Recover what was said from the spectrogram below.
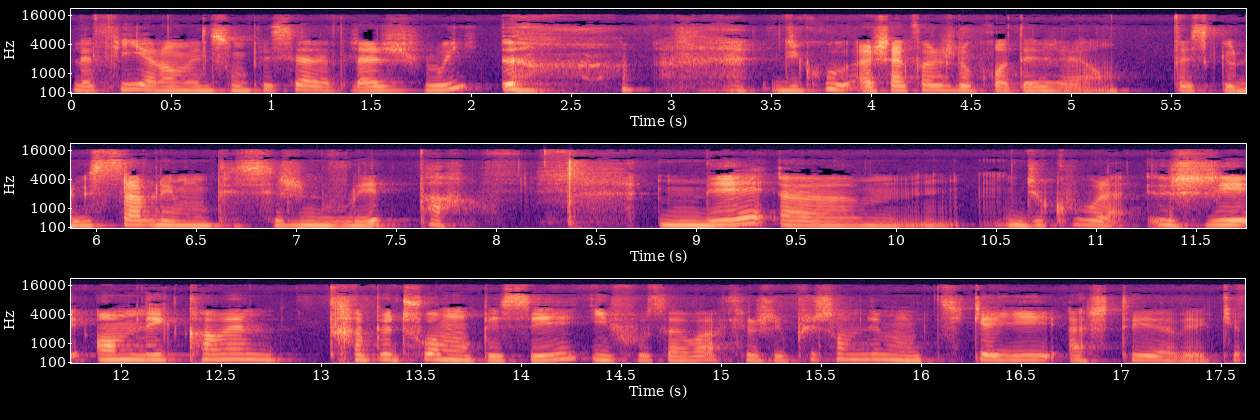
La fille, elle emmène son PC à la plage, oui. du coup, à chaque fois, je le protégeais hein, parce que le sable et mon PC, je ne voulais pas. Mais euh, du coup, voilà, j'ai emmené quand même très peu de fois mon PC. Il faut savoir que j'ai pu emmener mon petit cahier acheté avec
